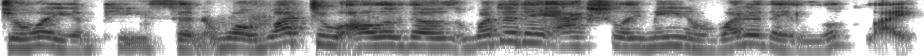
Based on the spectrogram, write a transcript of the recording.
joy and peace and well what do all of those what do they actually mean and what do they look like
